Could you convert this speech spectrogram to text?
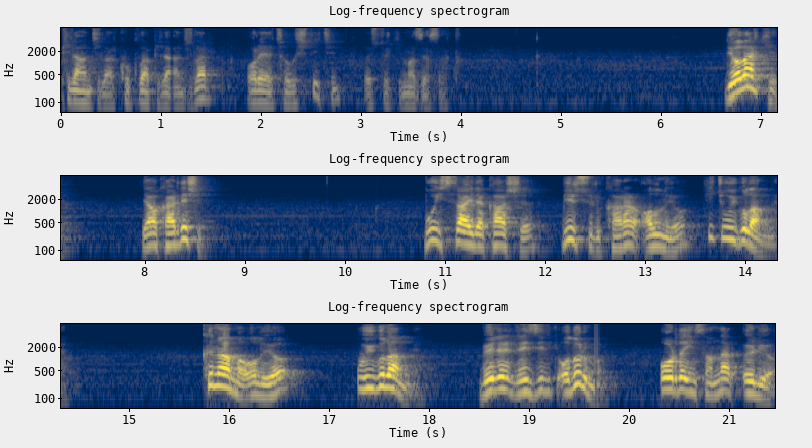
plancılar, kukla plancılar oraya çalıştığı için Öztürk Yılmaz yasaklı. Diyorlar ki, ya kardeşim bu İsrail'e karşı bir sürü karar alınıyor, hiç uygulanmıyor. Kınama oluyor, uygulanmıyor. Böyle rezillik olur mu? Orada insanlar ölüyor.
